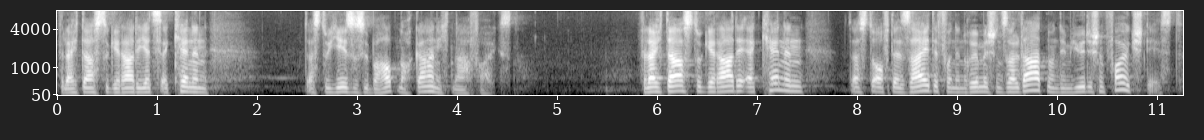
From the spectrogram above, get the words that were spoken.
Vielleicht darfst du gerade jetzt erkennen, dass du Jesus überhaupt noch gar nicht nachfolgst. Vielleicht darfst du gerade erkennen, dass du auf der Seite von den römischen Soldaten und dem jüdischen Volk stehst,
